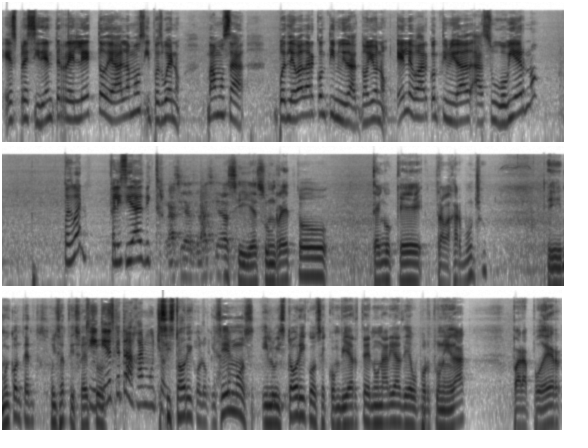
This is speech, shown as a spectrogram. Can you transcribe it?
es presidente reelecto de Álamos y pues bueno, vamos a, pues le va a dar continuidad, no yo no, él le va a dar continuidad a su gobierno. Pues bueno, Felicidades, Víctor. Gracias, gracias. Sí, es un reto. Tengo que trabajar mucho y muy contentos, muy satisfechos. Sí, tienes que trabajar mucho. Es histórico lo que, hicimos y lo histórico se convierte en un área de oportunidad para poder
